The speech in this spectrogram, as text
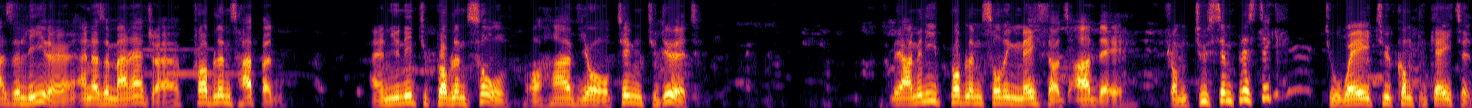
as a leader and as a manager, problems happen and you need to problem solve or have your team to do it. There are many problem solving methods out there, from too simplistic to way too complicated.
